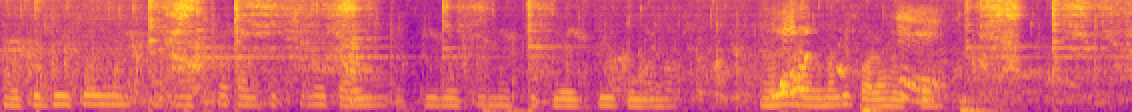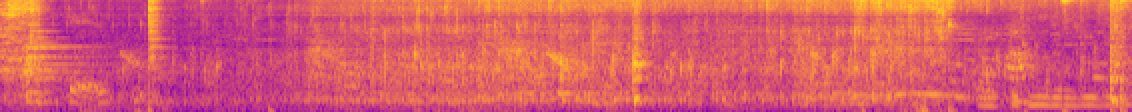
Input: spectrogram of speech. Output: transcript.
কালকে যেহেতু মাছটা কালকে ছিল, তাই একটু রসুন একটু পেঁয়াজ দিয়ে করলাম। নাহলে নর্মালি করা হতো। একটুখানি জল দিয়ে দিলাম।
